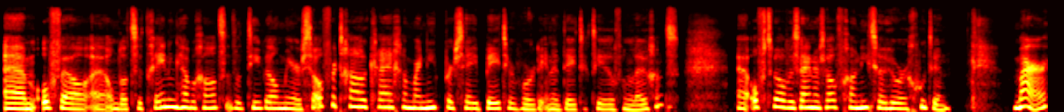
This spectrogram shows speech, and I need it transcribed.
um, ofwel omdat ze training hebben gehad, dat die wel meer zelfvertrouwen krijgen, maar niet per se beter worden in het detecteren van leugens. oftewel, we zijn er zelf gewoon niet zo heel erg goed in. Maar.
